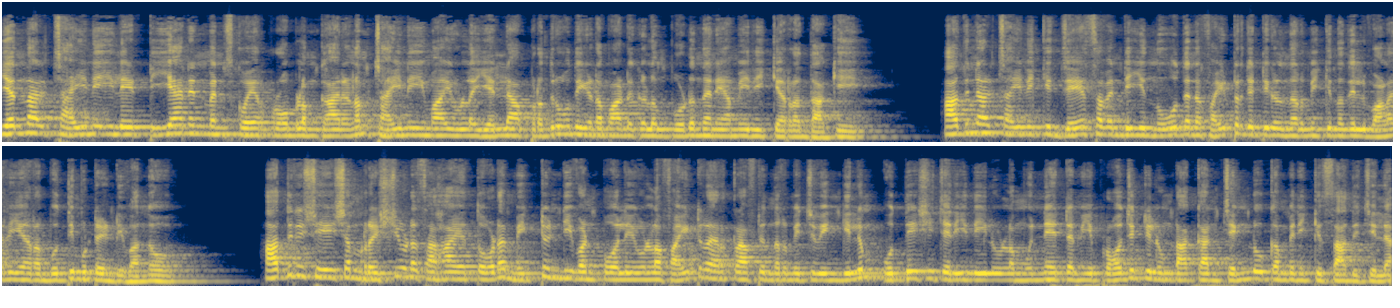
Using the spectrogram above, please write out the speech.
എന്നാൽ ചൈനയിലെ ടിയാനൻമെൻ സ്ക്വയർ പ്രോബ്ലം കാരണം ചൈനയുമായുള്ള എല്ലാ പ്രതിരോധ ഇടപാടുകളും പൊടുന്നനെ അമേരിക്ക റദ്ദാക്കി. അതിനാൽ ചൈനയ്ക്ക് ജെ സെവന്റി നൂതന ഫൈറ്റർ ജെറ്റുകൾ നിർമ്മിക്കുന്നതിൽ വളരെയേറെ ബുദ്ധിമുട്ടേണ്ടി വന്നു. അതിനുശേഷം റഷ്യയുടെ സഹായത്തോടെ മിക് ട്വന്റി വൺ പോലെയുള്ള ഫൈറ്റർ എയർക്രാഫ്റ്റ് നിർമ്മിച്ചുവെങ്കിലും ഉദ്ദേശിച്ച രീതിയിലുള്ള മുന്നേറ്റം ഈ പ്രോജക്റ്റിൽ ഉണ്ടാക്കാൻ ചെങ്ഡു കമ്പനിക്ക് സാധിച്ചില്ല.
